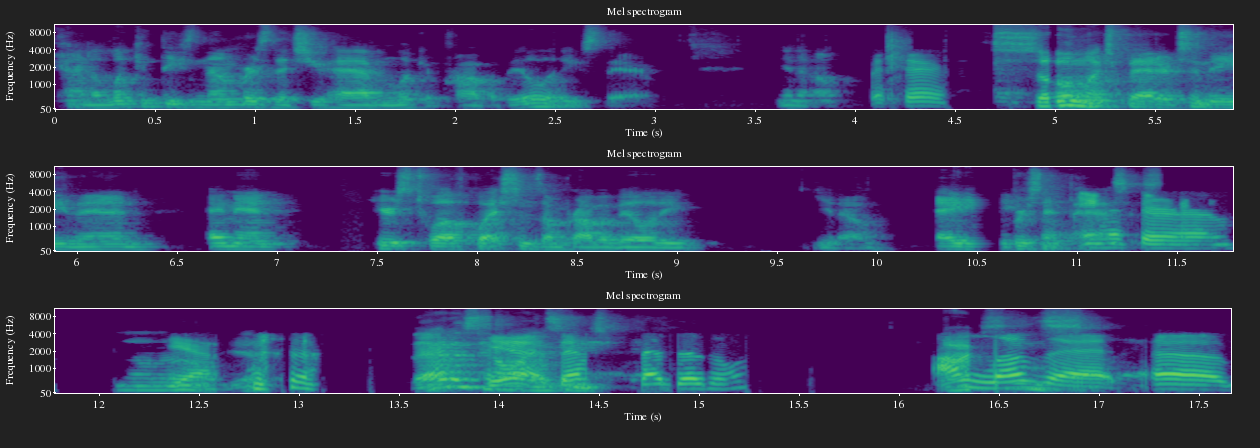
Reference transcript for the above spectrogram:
kind of look at these numbers that you have and look at probabilities there. You know, for sure. So much better to me than, hey man, here's 12 questions on probability. You know, 80% passes. No, no, yeah. yeah. That is how yeah, I that, that doesn't. I I've love that. Um,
